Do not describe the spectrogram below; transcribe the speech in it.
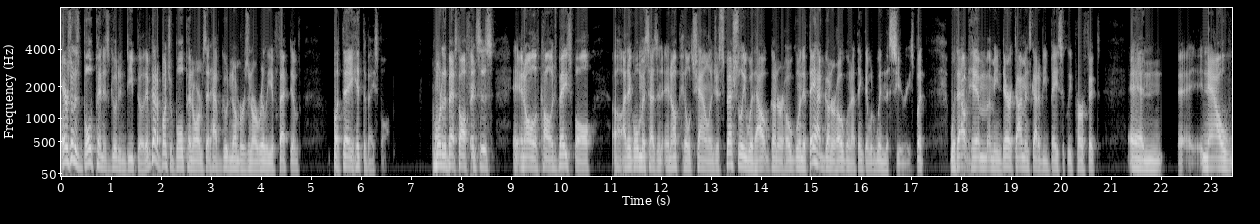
Arizona's bullpen is good and deep, though. They've got a bunch of bullpen arms that have good numbers and are really effective, but they hit the baseball. One of the best offenses in all of college baseball. Uh, I think Ole Miss has an, an, uphill challenge, especially without Gunnar Hoglund. If they had Gunnar Hoglund, I think they would win this series. But without him, I mean, Derek Diamond's got to be basically perfect. And uh, now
